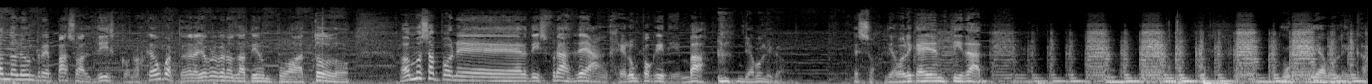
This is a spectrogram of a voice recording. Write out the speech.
Dándole un repaso al disco. Nos queda un cuarto de hora, yo creo que nos da tiempo a todo. Vamos a poner disfraz de ángel un poquitín, va. Diabólica. Eso, diabólica identidad. Muy diabólica.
